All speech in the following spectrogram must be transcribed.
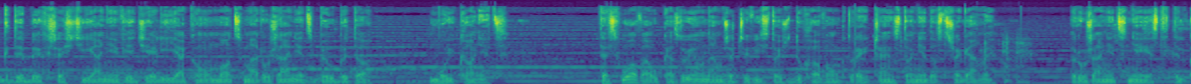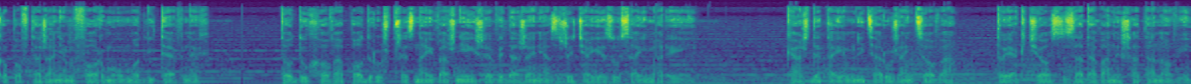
Gdyby chrześcijanie wiedzieli, jaką moc ma różaniec, byłby to mój koniec. Te słowa ukazują nam rzeczywistość duchową, której często nie dostrzegamy. Różaniec nie jest tylko powtarzaniem formuł modlitewnych. To duchowa podróż przez najważniejsze wydarzenia z życia Jezusa i Maryi. Każda tajemnica różańcowa to jak cios zadawany szatanowi,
